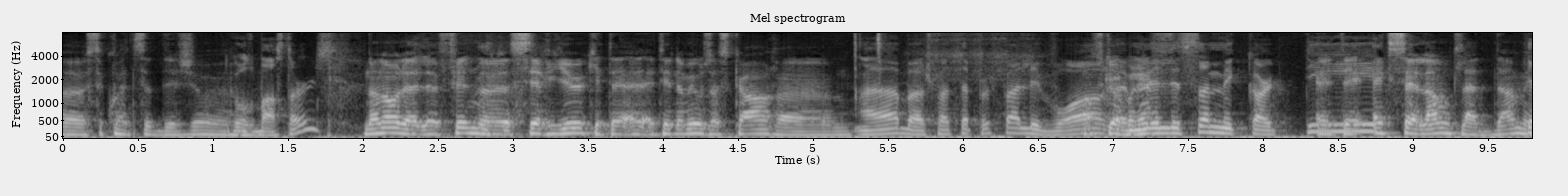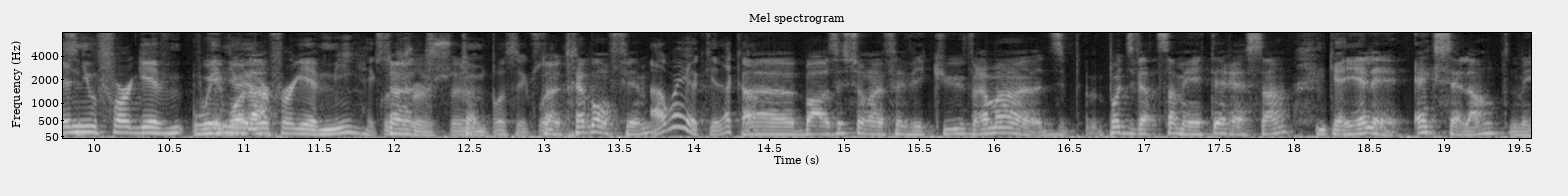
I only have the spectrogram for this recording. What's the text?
euh, c'est quoi le titre déjà? Ghostbusters? Non, non, le, le film euh, sérieux qui était, a été nommé aux Oscars, euh, Ah, ben, je peux, je peux aller voir. En tout cas, Euh, bref. Melissa McCarthy. elle était excellente là-dedans. Mais Can c'est, you forgive, Oui, can voilà. you ever forgive me? Écoute, c'est un, je, je sais c'est un- même pas c'est c'est quoi. un très bon film. Ah oui, ok, d'accord. Euh, basé sur un fait vécu, vraiment euh, pas divertissant mais intéressant. Et elle est excellente, mais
